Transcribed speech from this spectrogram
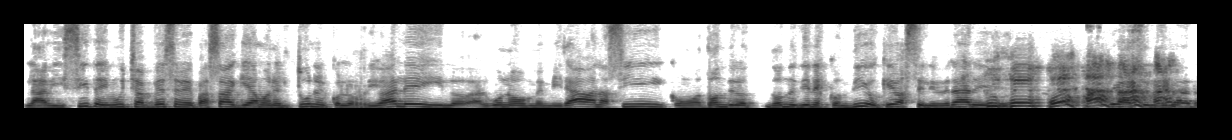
la visita, y muchas veces me pasaba que íbamos en el túnel con los rivales y algunos me miraban así, como, ¿dónde, dónde tiene escondido? ¿Qué va a celebrar? Eh, ¿Qué va a celebrar?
